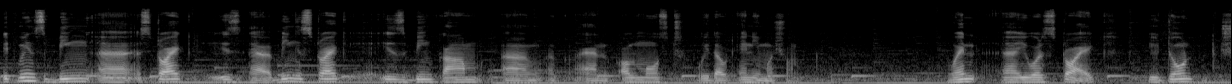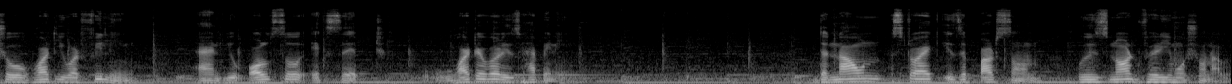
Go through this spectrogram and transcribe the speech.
It means being uh, stoic is uh, being stoic is being calm um, and almost without any emotion. When uh, you are stoic, you don't show what you are feeling and you also accept whatever is happening. The noun stoic is a person who is not very emotional.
